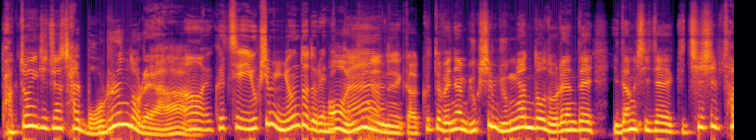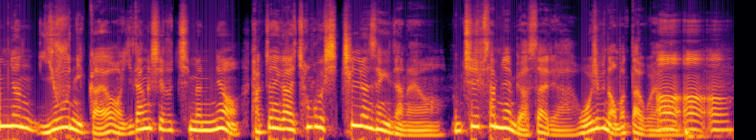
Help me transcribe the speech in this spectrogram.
박정희 기준에서 잘 모르는 노래야. 어, 그치. 66년도 노래니까. 어, 20년도니까. 그때 왜냐면 66년도 노래인데 이 당시 이제 그 73년 이후니까요. 이 당시로 치면요. 박정희가 1917년생이잖아요. 그럼 73년 몇 살이야? 50이 넘었다고요. 어, 어, 어.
